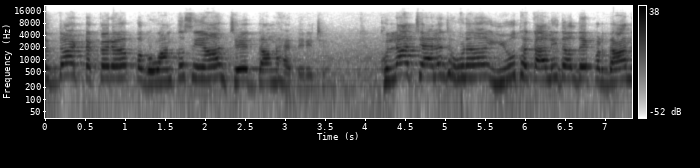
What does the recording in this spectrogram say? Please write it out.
ਸਿੱਧਾ ਟੱਕਰ ਭਗਵੰਤ ਸਿਆਂ, ਜੇ ਦਮ ਹੈ ਤੇਰੇ 'ਚ। ਖੁੱਲਾ ਚੈਲੰਜ ਹੁਣ ਯੂਥ ਅਕਾਲੀ ਦਲ ਦੇ ਪ੍ਰਧਾਨ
